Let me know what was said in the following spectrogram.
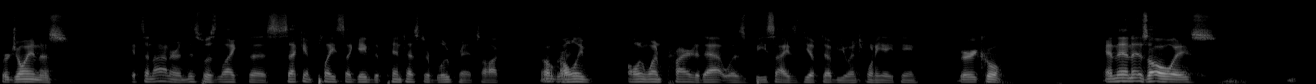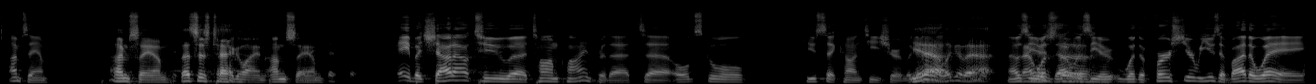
for joining us. It's an honor, and this was like the second place I gave the pen tester blueprint talk. Oh, great. Only only one prior to that was B-Sides DFW in 2018. very cool. And then, as always, I'm Sam. I'm Sam. That's his tagline. I'm Sam. Hey, but shout out to uh, Tom Cline for that uh, old school HUSECCon T-shirt. Look yeah, at that. look at that. That was that the, was that the- was the well, the first year we used it. By the way,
